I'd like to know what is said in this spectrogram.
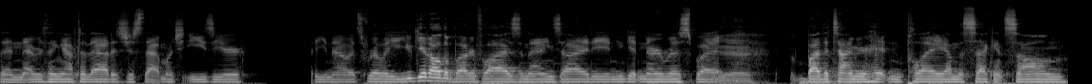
then everything after that is just that much easier. You know, it's really you get all the butterflies and the anxiety, and you get nervous, but yeah. by the time you're hitting play on the second song,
